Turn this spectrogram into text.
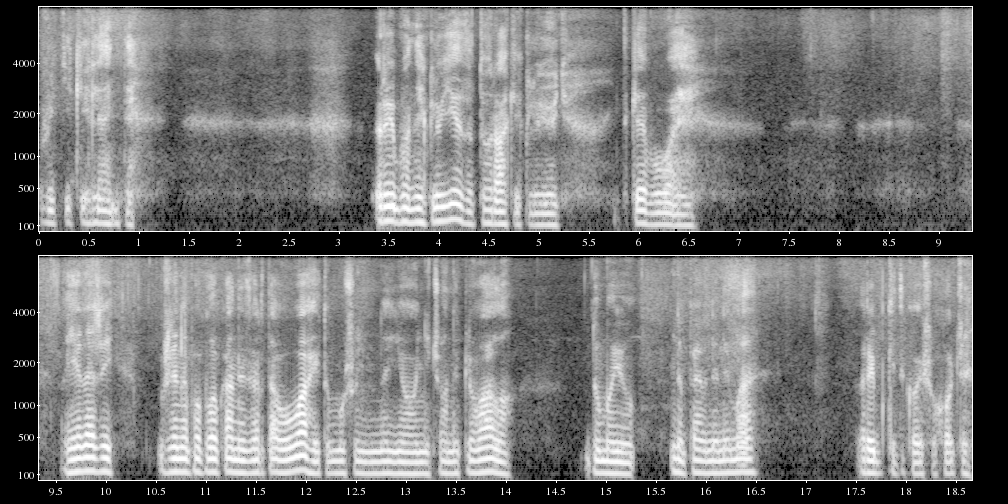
Ви тільки гляньте. Риба не клює, зато раки клюють. Таке буває. А я навіть вже на поплавка не звертав уваги, тому що на нього нічого не клювало. Думаю, напевне, нема рибки такої, що хоче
